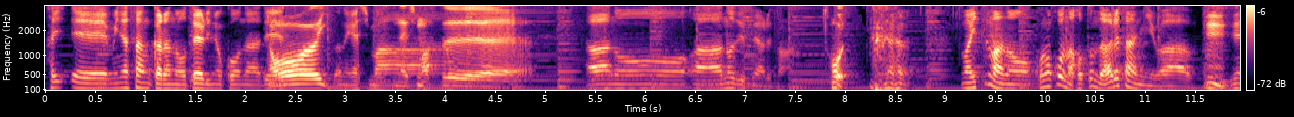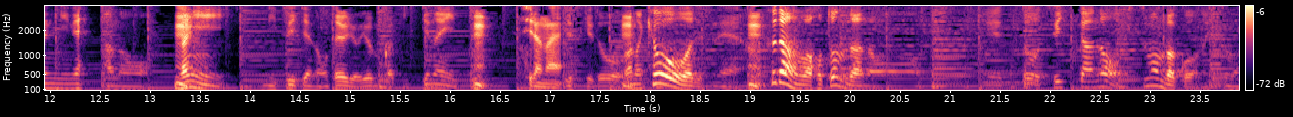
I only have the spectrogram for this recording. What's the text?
はい、えー、皆さんからのお便りのコーナーです。お願いします。お願いしますあのー、ああのですね、アルさん。はい。まあ、いつもあの、このコーナーほとんどアルさんには、うん。事前にね、あの、うん。何についてのお便りを読むかって言ってない知らない。ですけど、ん。あの、今日はですね、うん。普段はほとんどあの、えーっと、ツイッターの質問箱の質問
